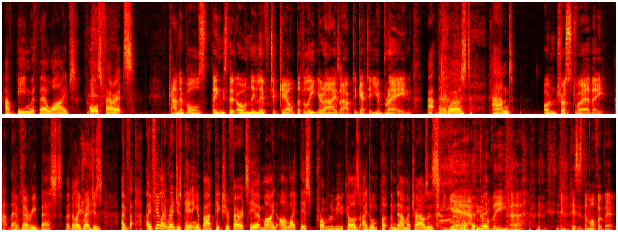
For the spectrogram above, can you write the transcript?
have been with their wives, calls ferrets. Cannibals, things that only live to kill, that'll eat your eyes out to get at your brain. At their worst and Untrustworthy. at their very best. I feel like Reg is. I've, I feel like Reg is painting a bad picture of ferrets here. Mine aren't like this, probably because I don't put them down my trousers. Yeah, I think that probably uh, it pisses them off a bit.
